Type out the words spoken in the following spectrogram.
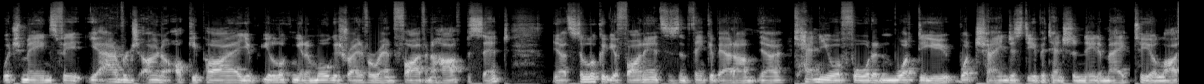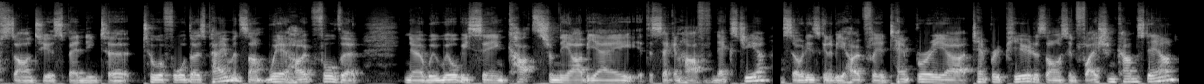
which means for your average owner occupier, you're, you're looking at a mortgage rate of around five and a half percent you know, it's to look at your finances and think about, um, you know, can you afford it, and what do you, what changes do you potentially need to make to your lifestyle and to your spending to to afford those payments? Um, we're hopeful that, you know, we will be seeing cuts from the RBA at the second half of next year. So it is going to be hopefully a temporary uh, temporary period as long as inflation comes down.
